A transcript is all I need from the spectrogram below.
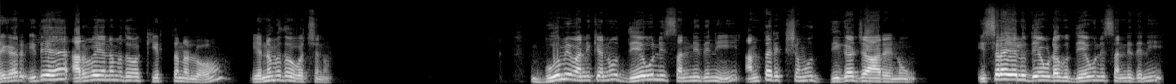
అయ్యగారు ఇదే అరవై ఎనిమిదవ కీర్తనలో ఎనిమిదవ వచనం. భూమి వనికెను దేవుని సన్నిధిని అంతరిక్షము దిగజారెను. ఇస్రాయేలు దేవుడగు దేవుని సన్నిధిని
